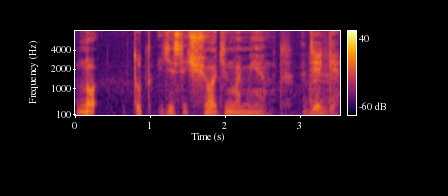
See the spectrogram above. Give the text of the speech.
Но тут есть еще один момент Деньги.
